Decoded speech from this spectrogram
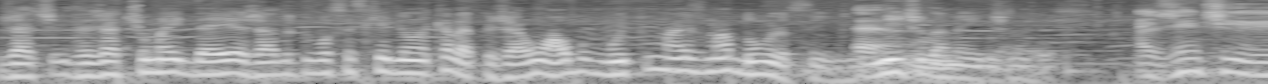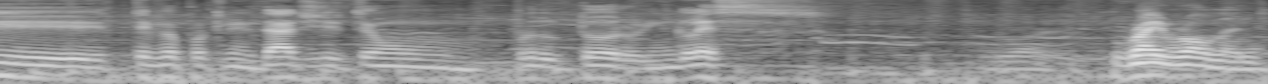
Já, já tinha uma ideia já do que vocês queriam naquela época, já é um álbum muito mais maduro, assim, é, nitidamente. Né? A gente teve a oportunidade de ter um produtor inglês, Ray Rowland.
